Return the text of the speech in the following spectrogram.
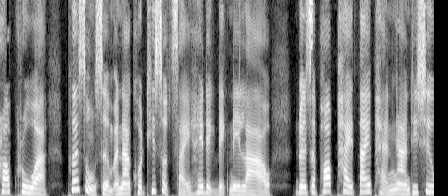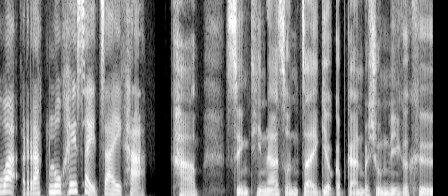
ครอบครัว เพื่อส่งเสริมอนาคตที่สดใสให้เด็กๆ ในลาว โดยเฉพาะภายใต้แผนงานที่ชื่อว่ารักลูกให้ใส่ใจค่ะ ครับ สิ่งที่น่าสนใจเกี่ยวกับการประชุมนี้ก็คือ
